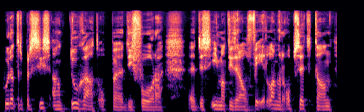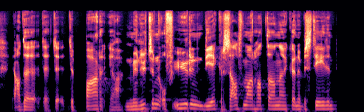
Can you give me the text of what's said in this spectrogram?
hoe dat er precies aan toe gaat op die fora. Het is iemand die er al veel langer op zit dan ja, de, de, de, de paar ja, minuten of uren die ik er zelf maar had dan kunnen besteden.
